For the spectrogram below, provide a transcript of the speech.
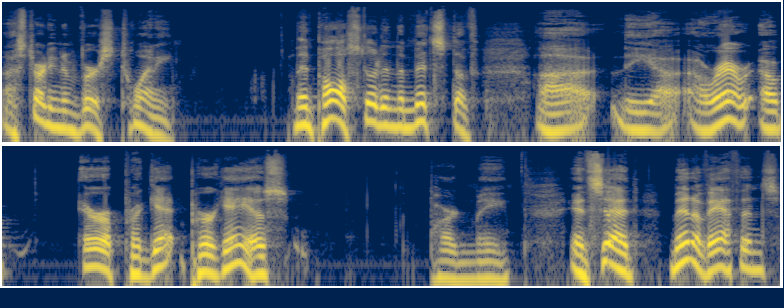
uh, starting in verse 20. Then Paul stood in the midst of uh, the uh, Areopagus, pardon me, and said, Men of Athens,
